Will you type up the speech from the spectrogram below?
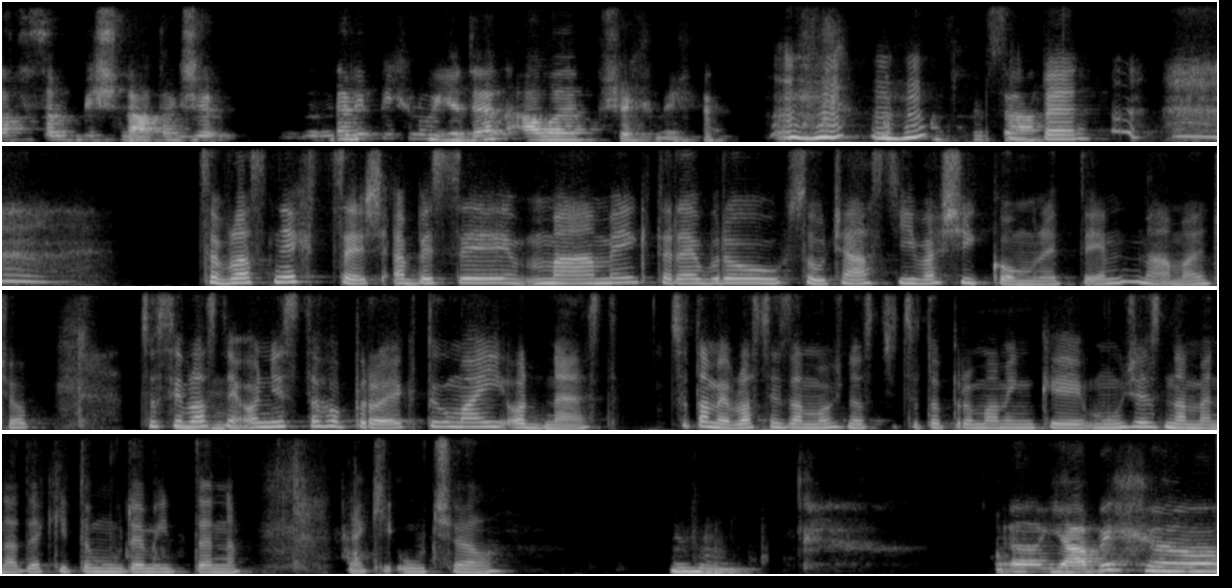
na co jsem pišná. Takže nevypíchnu jeden, ale všechny. Mm-hmm, super. Co vlastně chceš, aby si mámy, které budou součástí vaší komunity, Máma Job, co si vlastně mm-hmm. oni z toho projektu mají odnést? Co tam je vlastně za možnosti, co to pro maminky může znamenat, jaký to může mít ten nějaký účel? Mm-hmm. Já bych, eh,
